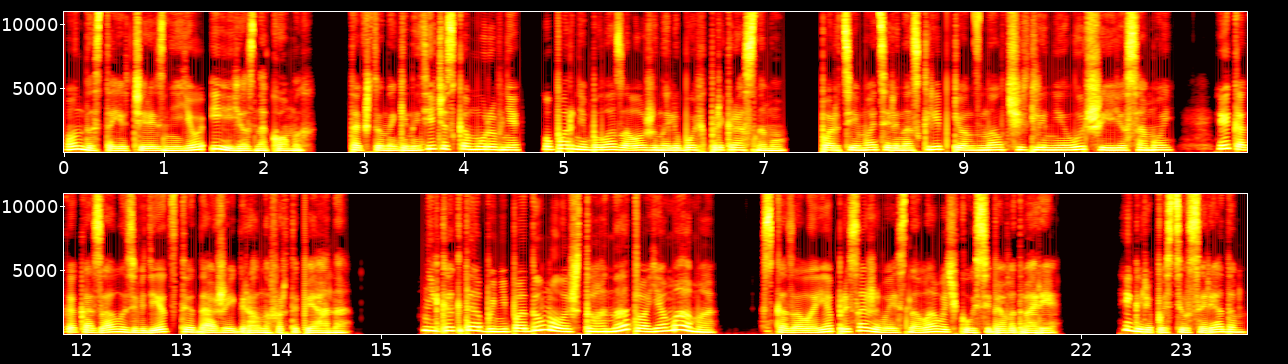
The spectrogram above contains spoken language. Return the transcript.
он достает через нее и ее знакомых. Так что на генетическом уровне у парня была заложена любовь к прекрасному. Партии матери на скрипке он знал чуть ли не лучше ее самой, и, как оказалось, в детстве даже играл на фортепиано. «Никогда бы не подумала, что она твоя мама», — сказала я, присаживаясь на лавочку у себя во дворе. Игорь опустился рядом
